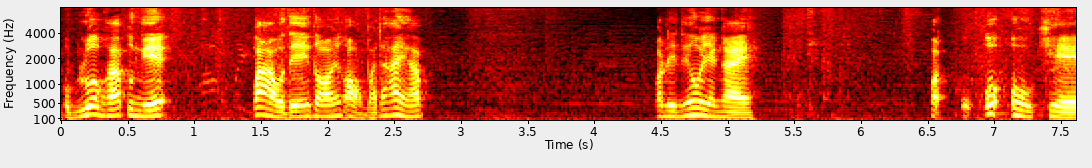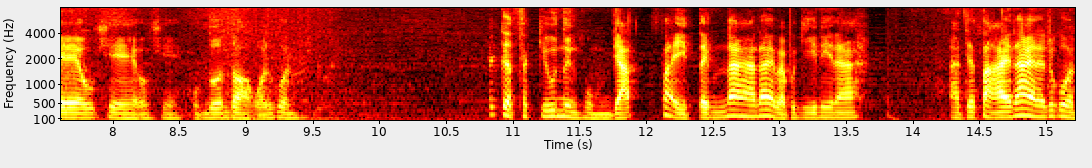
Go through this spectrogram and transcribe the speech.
ผมรวบครับตรงนี้ว้าวแต่ในตอนยังออกมาได้ครับออร์ดิโนยังไงโอโอโอเคโอเคโอเค ผมโดนดอกว่ะทุกคน ถ้าเกิดสกิลหนึ่งผมยัดใส่เต็มหน้าได้แบบเมื่อกี้นี้นะ อาจจะตายได้นะทุกคน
